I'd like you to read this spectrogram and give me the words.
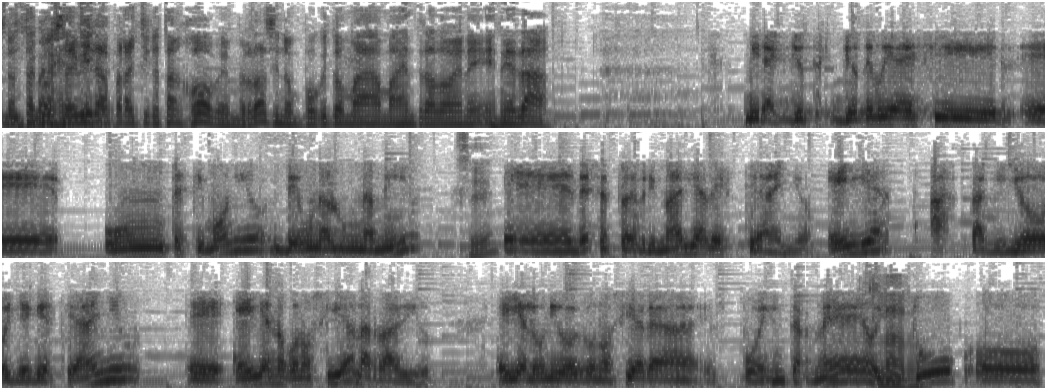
no está concebida para chicos tan jóvenes, ¿verdad? Sino un poquito más, más entrados en, en edad. Mira, yo, yo te voy a decir eh, un testimonio de una alumna mía eh, de sexto de primaria de este año. Ella, hasta que yo llegué este año, eh, ella no conocía la radio. Ella lo único que conocía era pues internet o YouTube o,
